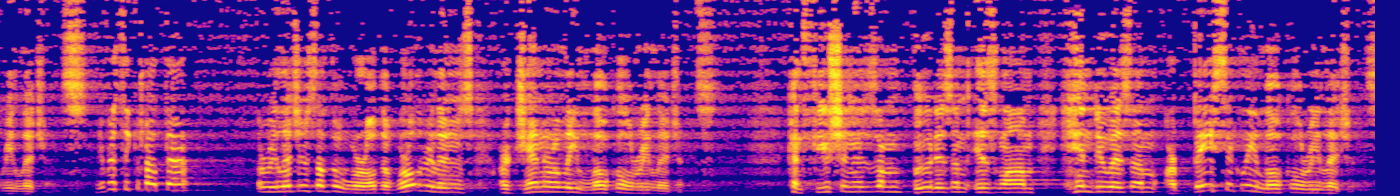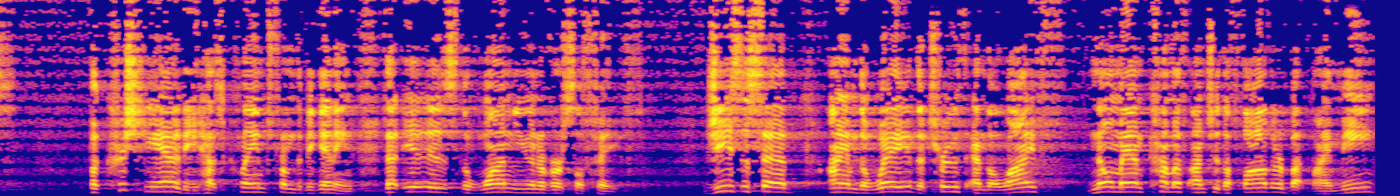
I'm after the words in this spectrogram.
religions. You ever think about that? The religions of the world, the world religions, are generally local religions. Confucianism, Buddhism, Islam, Hinduism are basically local religions. But Christianity has claimed from the beginning that it is the one universal faith. Jesus said, I am the way, the truth, and the life. No man cometh unto the Father but by me.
